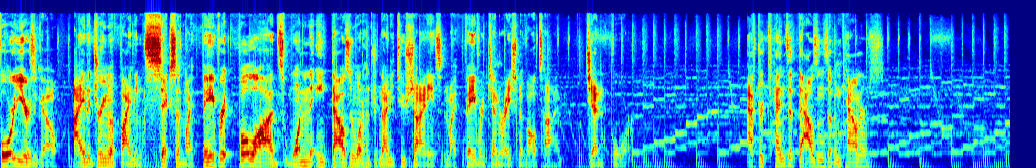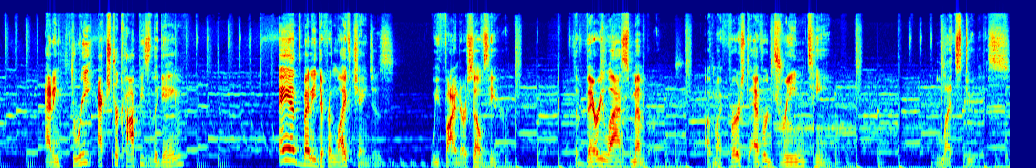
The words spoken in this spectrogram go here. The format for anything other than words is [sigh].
Four years ago, I had a dream of finding six of my favorite full odds 1 in 8,192 shinies in my favorite generation of all time, Gen 4. After tens of thousands of encounters, adding three extra copies of the game, and many different life changes, we find ourselves here. The very last member of my first ever dream team Let's do this.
